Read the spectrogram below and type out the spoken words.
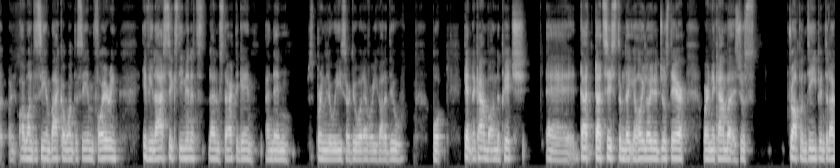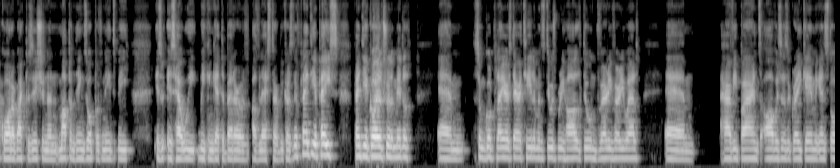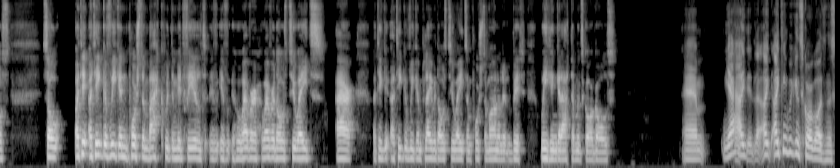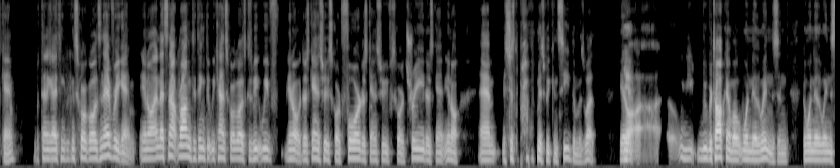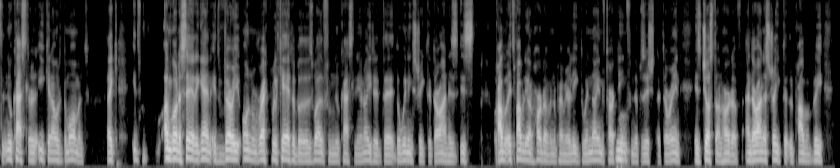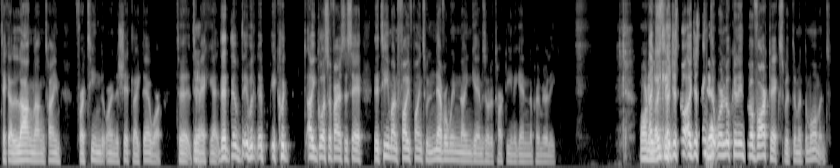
I, want to see him back. I want to see him firing. If he lasts 60 minutes, let him start the game and then bring Luiz or do whatever you got to do. But getting Nakamba on the pitch, uh, that that system that you highlighted just there, where Nakamba is just dropping deep into that quarterback position and mopping things up if needs be, is is how we, we can get the better of, of Leicester because they've plenty of pace, plenty of guile through the middle. Um, some good players there. Tielemans, Dewsbury Hall doing very very well. Um, Harvey Barnes always has a great game against us. So I think I think if we can push them back with the midfield, if, if whoever whoever those two eights are, I think I think if we can play with those two eights and push them on a little bit, we can get at them and score goals. Um, yeah, I, I, I think we can score goals in this game. But then again, I think we can score goals in every game, you know, and it's not wrong to think that we can't score goals because we, we've, you know, there's games where we've scored four, there's games where we've scored three, there's game, you know, um, it's just the problem is we concede them as well. You know, yeah. uh, we, we were talking about 1 0 wins and the 1 0 wins that Newcastle are eking out at the moment. Like, it's, I'm going to say it again, it's very unreplicatable as well from Newcastle United. The the winning streak that they're on is, is probably it's probably unheard of in the Premier League. To win nine of 13 mm. from the position that they're in is just unheard of. And they're on a streak that will probably take a long, long time for a team that were in the shit like they were to, to yeah. make it. That it, it, it, it could I go so far as to say the team on five points will never win nine games out of thirteen again in the Premier League. More than I likely, just, I just, I just think yeah. that we're looking into a vortex with them at the moment,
